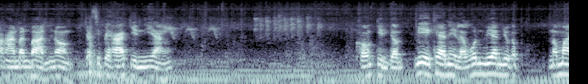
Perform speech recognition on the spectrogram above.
อาหารบ้านๆพี่น้องจักสิไปหากินอหย่างของกินกับมีแค่นี้แหละวนเวียนอยู่กับน้ำไม้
